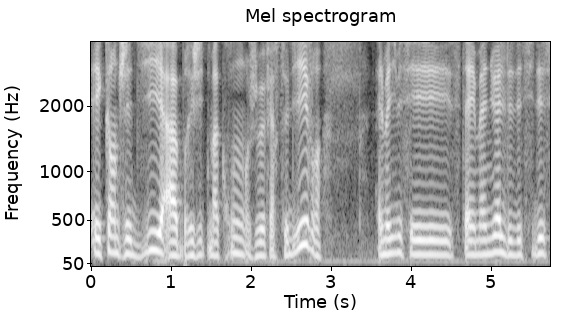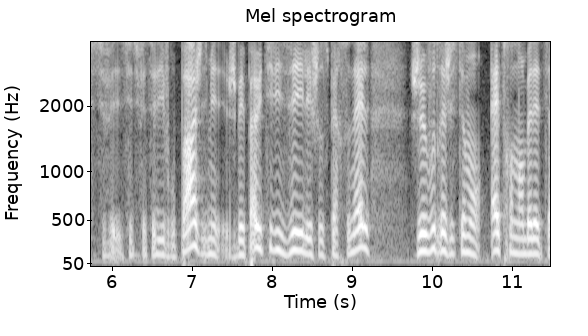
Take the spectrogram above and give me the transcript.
Et quand j'ai dit à Brigitte Macron, je veux faire ce livre, elle m'a dit mais c'est à Emmanuel de décider si tu, fais, si tu fais ce livre ou pas. J'ai dit mais je vais pas utiliser les choses personnelles. Je voudrais justement être en embellette,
